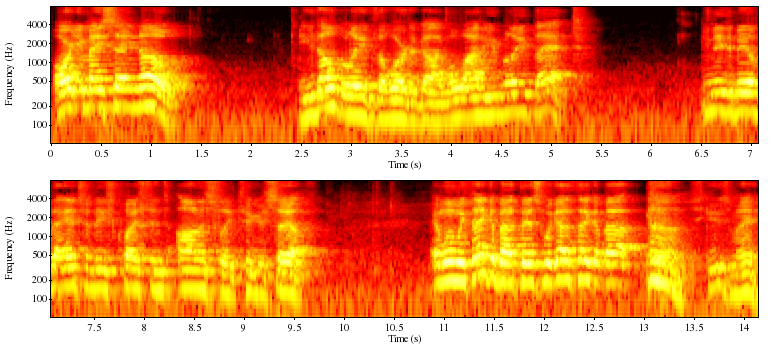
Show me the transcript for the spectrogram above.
Or you may say, no, you don't believe the Word of God. Well, why do you believe that? You need to be able to answer these questions honestly to yourself. And when we think about this, we got to think about, excuse me,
